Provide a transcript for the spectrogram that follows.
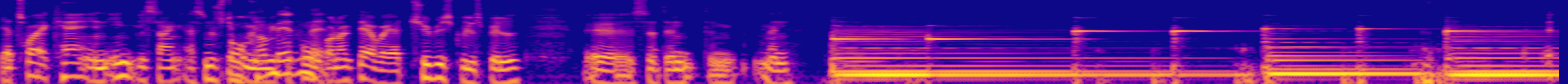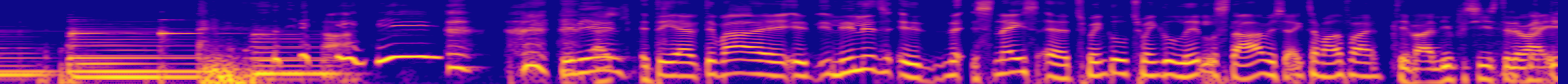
Jeg tror, jeg kan en enkelt sang. Altså nu står min mikrofon godt nok der, hvor jeg typisk vil spille. Øh, så den, den, men Genialt. Det, er, det var øh, et, et lille øh, snas af Twinkle Twinkle Little Star, hvis jeg ikke tager meget fejl. det var lige præcis det, der var, Men det-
